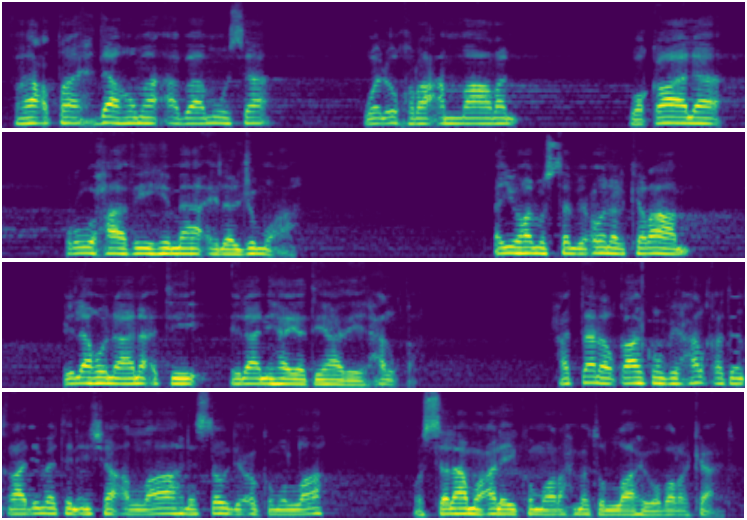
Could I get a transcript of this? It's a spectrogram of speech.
فأعطى إحداهما أبا موسى والأخرى عمارا وقال روحا فيهما إلى الجمعة. أيها المستمعون الكرام إلى هنا نأتي إلى نهاية هذه الحلقة. حتى نلقاكم في حلقة قادمة إن شاء الله. نستودعكم الله. والسلام عليكم ورحمة الله وبركاته.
